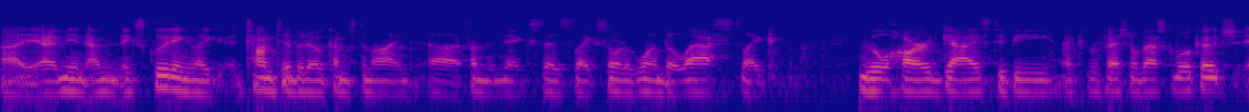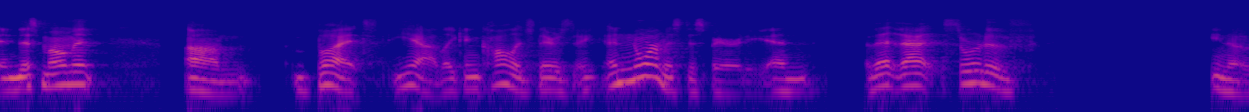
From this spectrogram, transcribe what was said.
uh, I mean, I'm excluding like Tom Thibodeau comes to mind uh, from the Knicks as like sort of one of the last like real hard guys to be like a professional basketball coach in this moment. Um, but yeah, like in college, there's an enormous disparity, and that that sort of you know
